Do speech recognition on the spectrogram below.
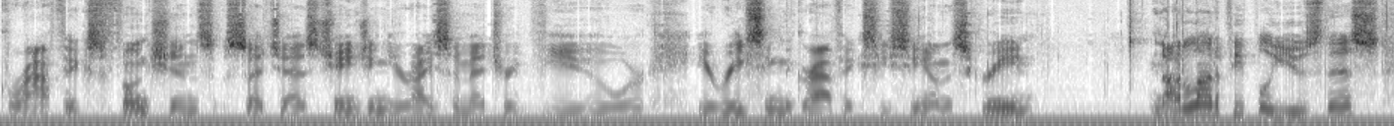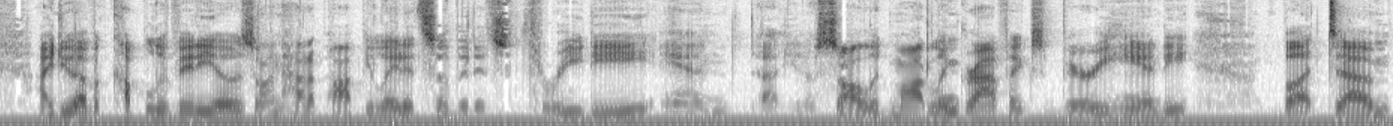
graphics functions such as changing your isometric view or erasing the graphics you see on the screen. Not a lot of people use this. I do have a couple of videos on how to populate it so that it's 3D and uh, you know solid modeling graphics. Very handy. But um,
